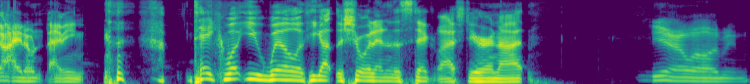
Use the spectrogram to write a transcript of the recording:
I don't. I mean, take what you will if he got the short end of the stick last year or not. Yeah, well, I mean,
